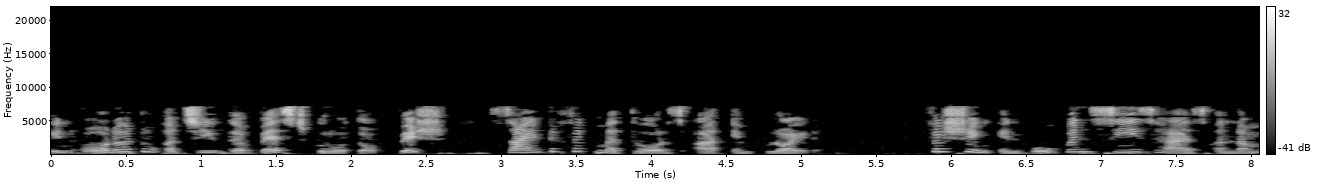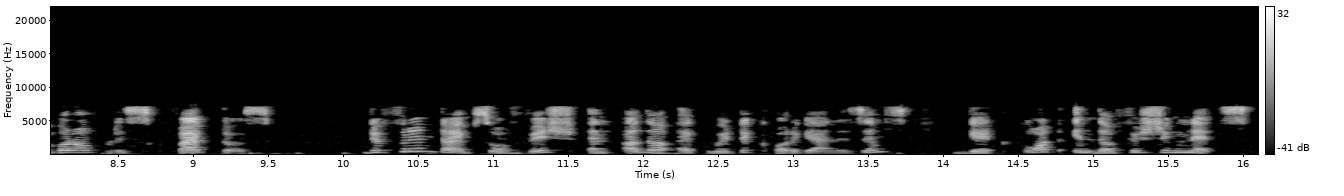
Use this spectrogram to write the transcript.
In order to achieve the best growth of fish, scientific methods are employed. Fishing in open seas has a number of risk factors. Different types of fish and other aquatic organisms get caught in the fishing nets.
